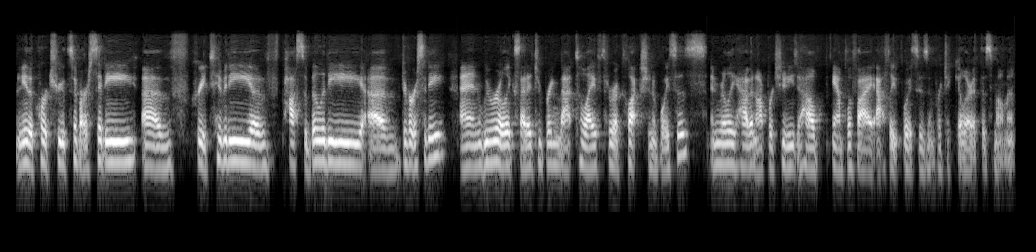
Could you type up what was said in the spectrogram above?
many of the core truths of our city of creativity, of possibility, of diversity. And we were really excited to bring that to life through a collection of voices and really have an opportunity to help amplify athlete voices in particular at this moment.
